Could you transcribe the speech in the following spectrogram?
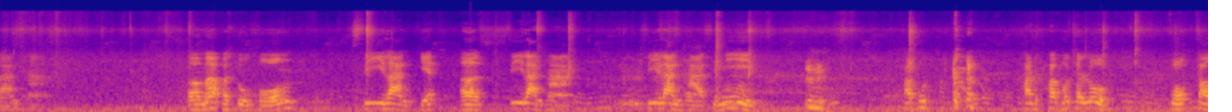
ล้านหาต่อมาประตูโขงสี่ล้านเจ็ดเอ่อสี่ล้านหาสี่ล้านหาสิมี พระพุทธพระพุทธรูปโบกเก่า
